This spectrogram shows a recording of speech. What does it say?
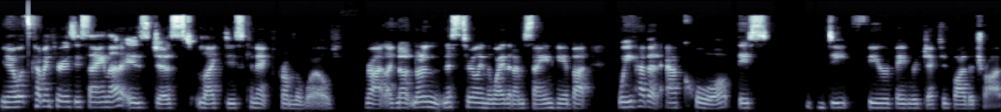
You know, what's coming through as you're saying that is just like disconnect from the world, right? Like not, not necessarily in the way that I'm saying here, but we have at our core this deep fear of being rejected by the tribe.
